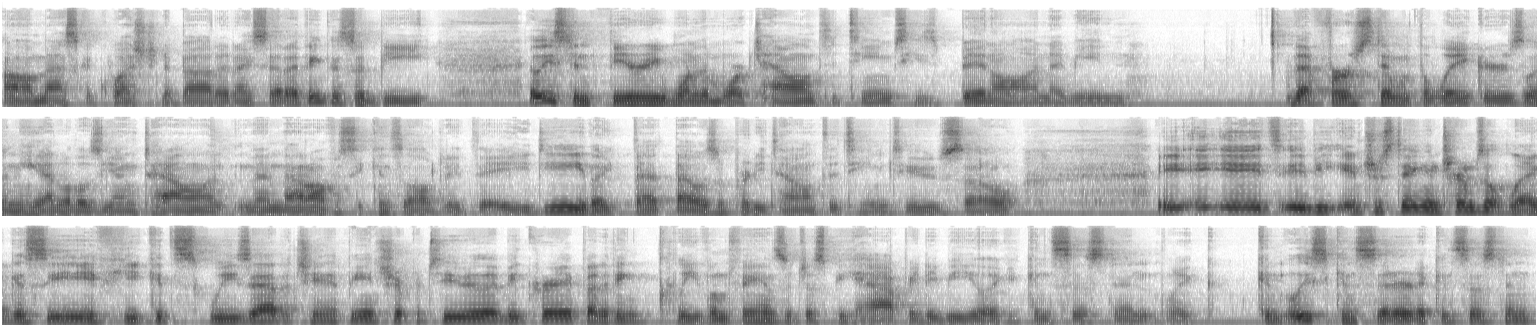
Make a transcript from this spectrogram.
um, ask a question about it. And I said, I think this would be, at least in theory, one of the more talented teams he's been on. I mean, that first stint with the Lakers when he had all those young talent, and then that obviously consolidated to AD. Like that, that was a pretty talented team too. So it, it, it'd be interesting in terms of legacy. If he could squeeze out a championship or two, that'd be great. But I think Cleveland fans would just be happy to be like a consistent, like at least considered a consistent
